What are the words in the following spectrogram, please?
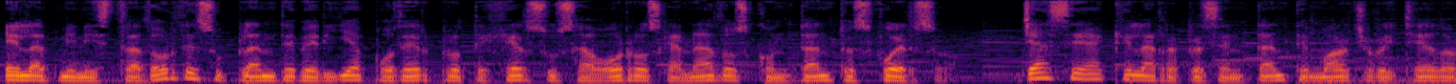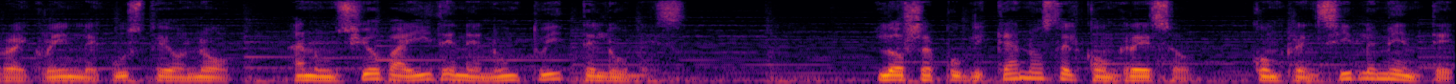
El administrador de su plan debería poder proteger sus ahorros ganados con tanto esfuerzo, ya sea que la representante Marjorie Taylor Greene le guste o no, anunció Biden en un tuit de lunes. Los republicanos del Congreso, comprensiblemente,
